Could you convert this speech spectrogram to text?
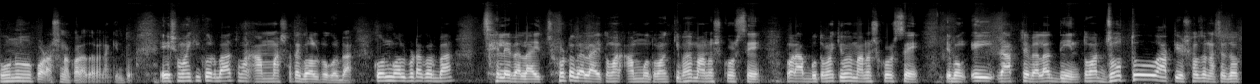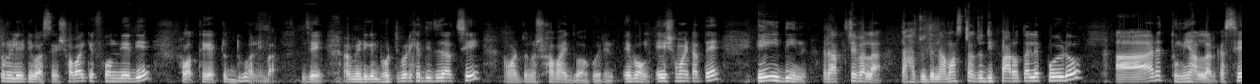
কোনো পড়াশোনা করা যাবে না কিন্তু। এই সময় কি করবা? তোমার আম্মার সাথে গল্প করবা। কোন গল্পটা করবা, ছেলেবেলায়, ছোটবেলায় তোমার আম্মু তোমাকে কীভাবে মানুষ করছে, তোমার আব্বু তোমাকে কীভাবে মানুষ করছে এবং এই রাত্রেবেলার দিন তোমার যত আত্মীয় স্বজন আছে, যত রিলেটিভ আছে, সবাইকে ফোন দিয়ে দিয়ে সবার থেকে একটু দোয়া নিবা যে আমি মেডিকেল ভর্তি পরীক্ষা দিতে যাচ্ছি, আমার জন্য সবাই দোয়া করেন। এবং এই সময়টাতে এই দিন রাত্রেবেলা তাহা যদি নামাজটা যদি পারো তাহলে পড়ো, আর তুমি আল্লাহর কাছে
